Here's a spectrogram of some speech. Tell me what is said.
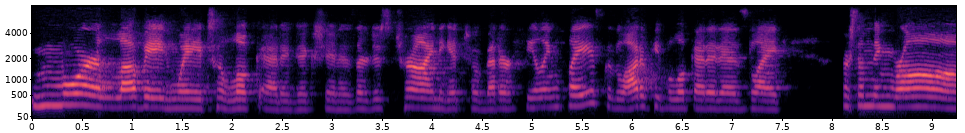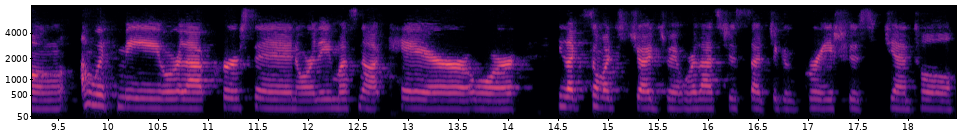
more loving way to look at addiction is they're just trying to get to a better feeling place because a lot of people look at it as like there's something wrong with me or that person or they must not care or you know, like so much judgment where that's just such a gracious gentle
